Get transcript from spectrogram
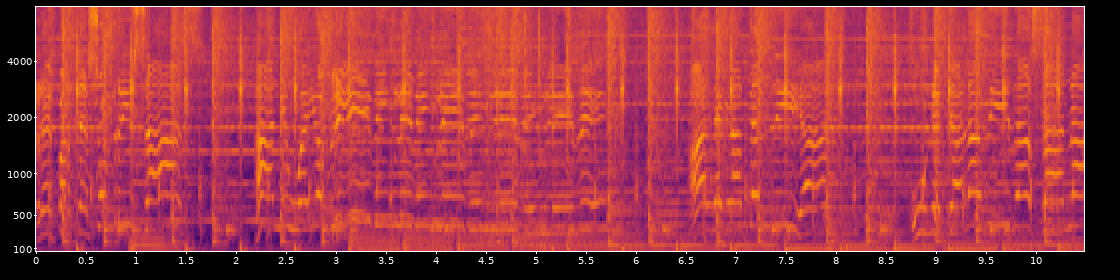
reparte sonrisas, a new way of living, living, living, living, living. Alégrate el día, únete a la vida sana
